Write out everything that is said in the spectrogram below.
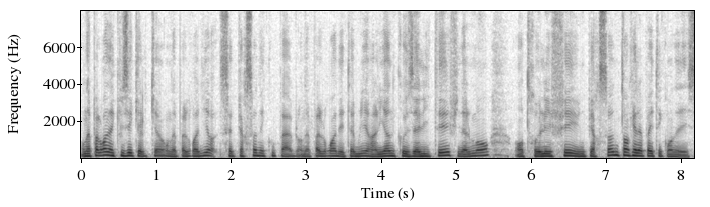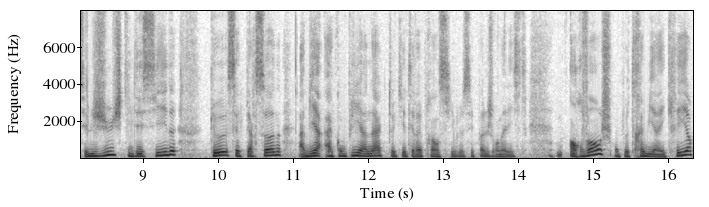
on n'a pas le droit d'accuser quelqu'un, on n'a pas le droit de dire cette personne est coupable, on n'a pas le droit d'établir un lien de causalité finalement entre les faits et une personne tant qu'elle n'a pas été condamnée. C'est le juge qui décide que cette personne a bien accompli un acte qui était répréhensible, c'est pas le journaliste. En revanche, on peut très bien écrire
